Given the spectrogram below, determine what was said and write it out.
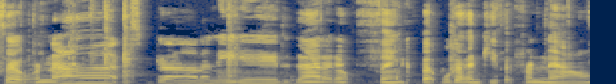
So we're not gonna need that, I don't think, but we'll go ahead and keep it for now.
